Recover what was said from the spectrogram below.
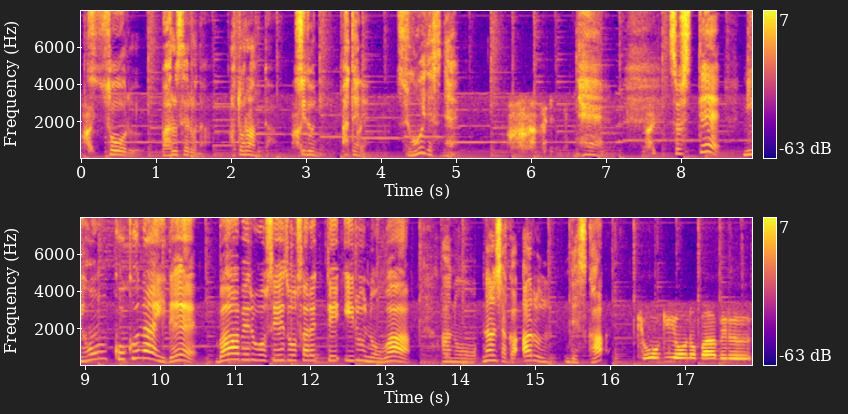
はい、ソウルバルセロナアトランタシドニー、アテネ、すごいですね。はい、ねえはい、そして日本国内でバーベルを製造されているのはあの何社かあるんですか？競技用のバーベル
